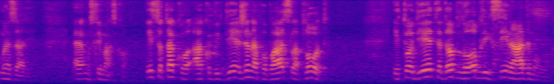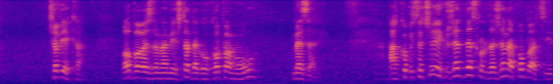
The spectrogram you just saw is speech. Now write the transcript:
mezari, e, muslimansko. Isto tako, ako bi dje, žena pobacila plod i to dijete dobilo oblik sina Ademovog, čovjeka, obavezno nam je šta da ga kopamo u mezari. Ako bi se čovjek desilo da žena pobaci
